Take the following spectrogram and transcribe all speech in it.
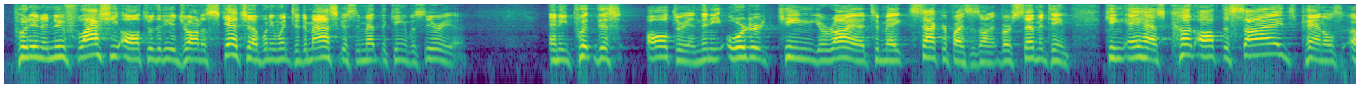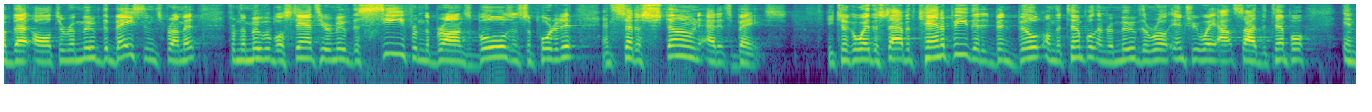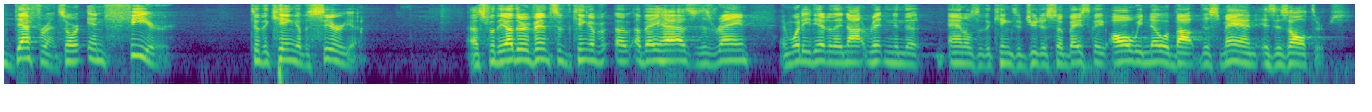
Put in a new flashy altar that he had drawn a sketch of when he went to Damascus and met the king of Assyria. And he put this altar. And then he ordered King Uriah to make sacrifices on it. Verse 17 King Ahaz cut off the sides panels of that altar, removed the basins from it, from the movable stands. He removed the sea from the bronze bulls and supported it, and set a stone at its base. He took away the Sabbath canopy that had been built on the temple and removed the royal entryway outside the temple in deference or in fear to the king of Assyria. As for the other events of the king of, of Ahaz, his reign, and what he did are they not written in the annals of the kings of Judah? So basically, all we know about this man is his altars.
